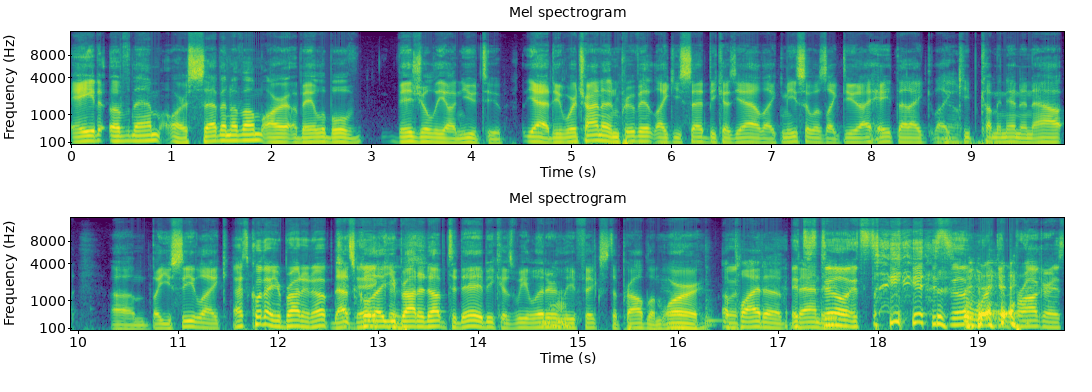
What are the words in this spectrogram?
eight of them or seven of them are available visually on YouTube. Yeah, dude, we're trying to improve it, like you said, because yeah, like Misa was like, dude, I hate that I like Yeah. keep coming in and out. Um, but you see, like That's cool that you brought it up. that's today, cool that you brought it up today because we literally fixed the problem or But applied a It's band-aid. still it's it's still a work in progress.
